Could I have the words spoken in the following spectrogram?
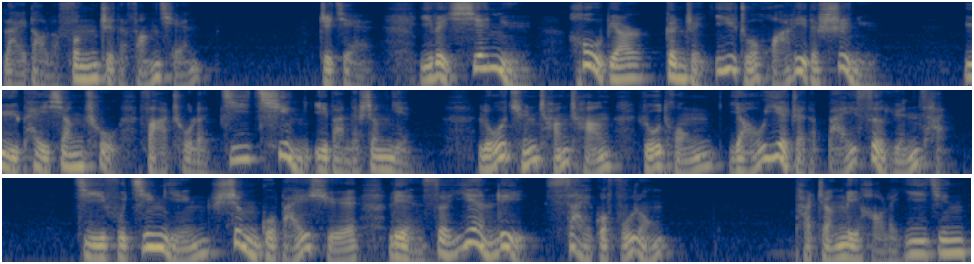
来到了风致的房前。只见一位仙女。后边跟着衣着华丽的侍女，玉佩相触，发出了击磬一般的声音。罗裙长长，如同摇曳着的白色云彩，肌肤晶莹胜过白雪，脸色艳丽赛过芙蓉。她整理好了衣襟，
